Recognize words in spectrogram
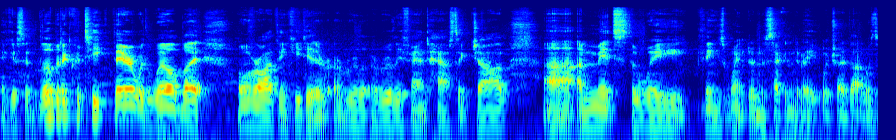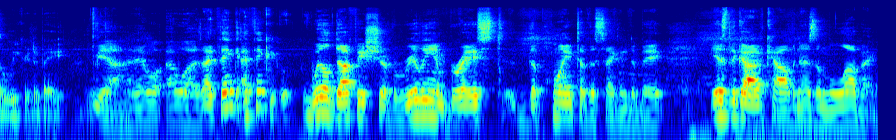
I guess a little bit of critique there with Will, but overall I think he did a, a really, a really fantastic job uh, amidst the way things went during the second debate, which I thought was a weaker debate. Yeah, it was. I think I think Will Duffy should have really embraced the point of the second debate is the God of Calvinism loving?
